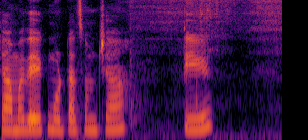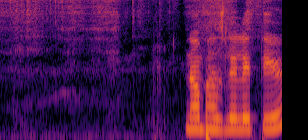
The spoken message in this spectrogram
त्यामध्ये एक मोठा चमचा तीळ न भाजलेले तीळ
